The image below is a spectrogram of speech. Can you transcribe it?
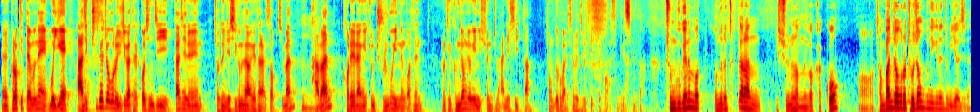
그렇기 때문에 뭐 이게 아직 추세적으로 유지가 될 것인지까지는 저도 이제 지금 상황에서는 알 수 없지만 다만 거래량이 좀 줄고 있는 것은 그렇게 긍정적인 이슈는 좀 아닐 수 있다 정도로 말씀을 드릴 수 있을 것 같습니다. 알겠습니다. 중국에는 뭐 오늘은 특별한 이슈는 없는 것 같고 어, 전반적으로 조정 분위기는 좀 이어지는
